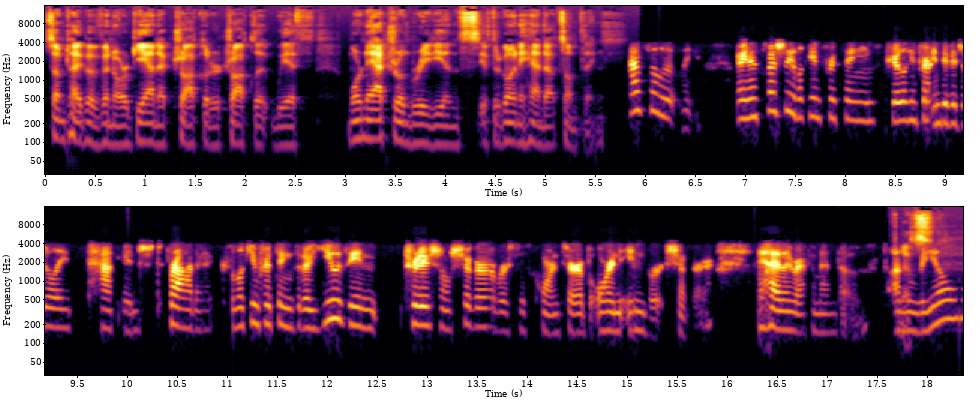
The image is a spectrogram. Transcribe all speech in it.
some type of an organic chocolate or chocolate with more natural ingredients if they're going to hand out something? Absolutely. I mean, especially looking for things, if you're looking for individually packaged products, looking for things that are using traditional sugar versus corn syrup or an invert sugar, I highly recommend those. Yes. Unreal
